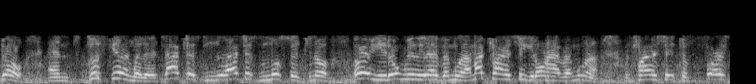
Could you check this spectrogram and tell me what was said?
go. And it's good feeling with it. It's not just, not just mussar to know, oh, you don't really have emunah. I'm not trying to say you don't have emunah. I'm trying to say to first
